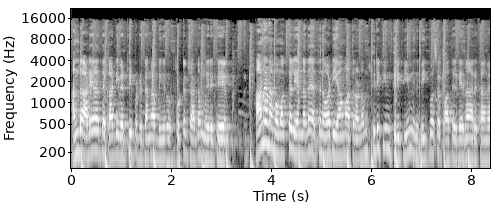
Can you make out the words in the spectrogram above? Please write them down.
அந்த அடையாளத்தை காட்டி வெற்றி பெற்றுட்டாங்க அப்படிங்கிற ஒரு குற்றச்சாட்டும் இருக்குது ஆனால் நம்ம மக்கள் என்ன தான் எத்தனை வாட்டி ஏமாத்தினாலும் திருப்பியும் திருப்பியும் இந்த பிக் பாஸை பார்த்துக்கிட்டே தான் இருக்காங்க.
